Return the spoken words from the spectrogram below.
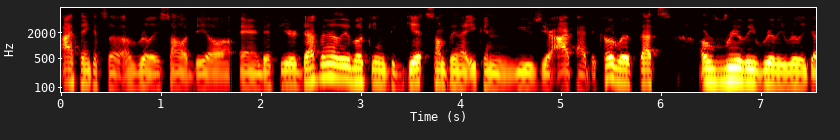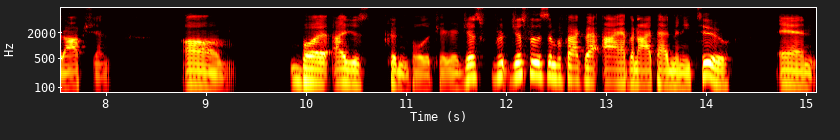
I think it's a, a really solid deal. And if you're definitely looking to get something that you can use your iPad to code with, that's a really really really good option. Um, but I just couldn't pull the trigger just for just for the simple fact that I have an iPad Mini too, and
